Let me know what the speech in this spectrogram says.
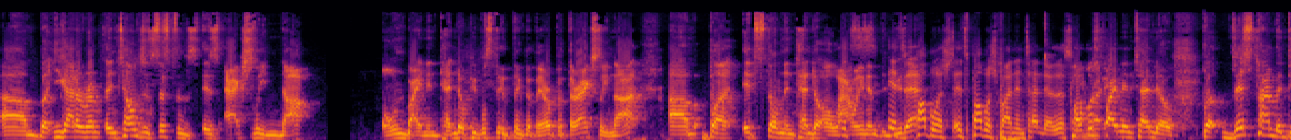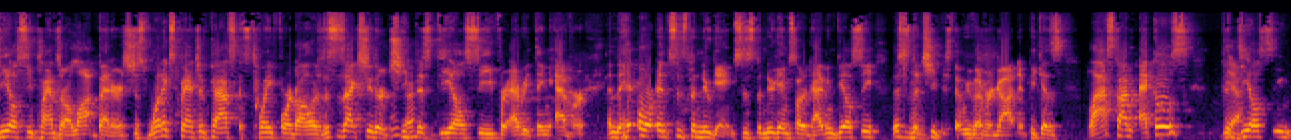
Um, but you got to remember, Intelligent Systems is actually not owned by Nintendo. People still think that they are, but they're actually not. Um, but it's still Nintendo allowing it's, them to do that published. It's published by Nintendo. This game, published right? by Nintendo. But this time the DLC plans are a lot better. It's just one expansion pass. It's twenty four dollars. This is actually their cheapest DLC for everything ever. And the or and since the new game, since the new game started having DLC, this is the cheapest that we've ever gotten it. Because last time Echoes, the Yeah. DLC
